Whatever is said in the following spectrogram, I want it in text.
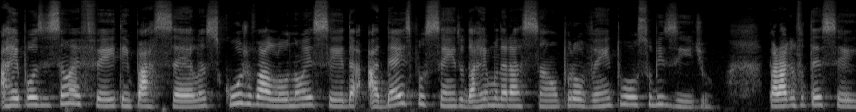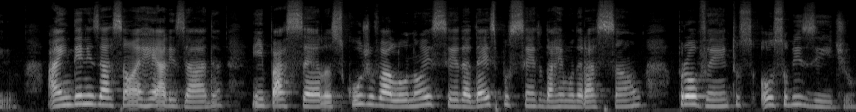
a reposição é feita em parcelas cujo valor não exceda a 10% da remuneração, provento ou subsídio. Parágrafo 3 A indenização é realizada em parcelas cujo valor não exceda a 10% da remuneração, proventos ou subsídio.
